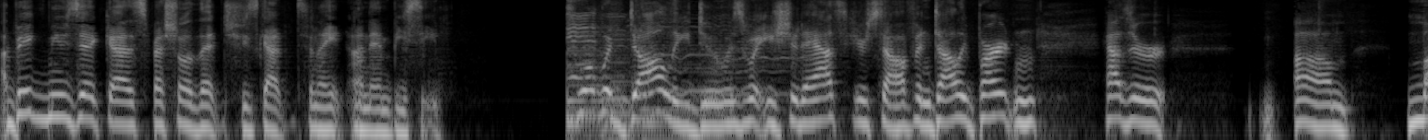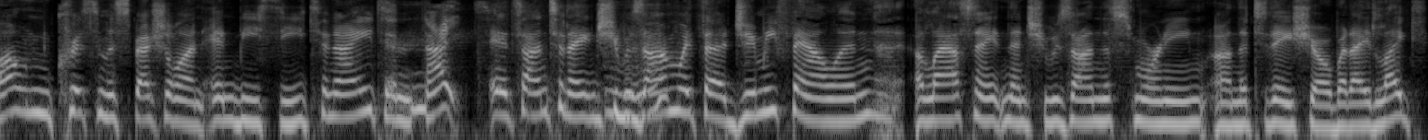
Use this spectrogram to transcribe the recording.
a big music uh, special that she's got tonight on NBC. What would Dolly do is what you should ask yourself. And Dolly Parton has her um, Mountain Christmas special on NBC tonight. Tonight. It's on tonight, and she was Mm-hmm. on with uh, Jimmy Fallon uh, last night, and then she was on this morning on the Today Show. But I liked,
